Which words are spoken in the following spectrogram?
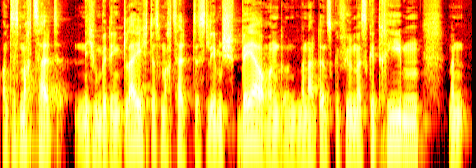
und das macht es halt nicht unbedingt leicht, das macht halt das Leben schwer und, und man hat dann das Gefühl, man ist getrieben, man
